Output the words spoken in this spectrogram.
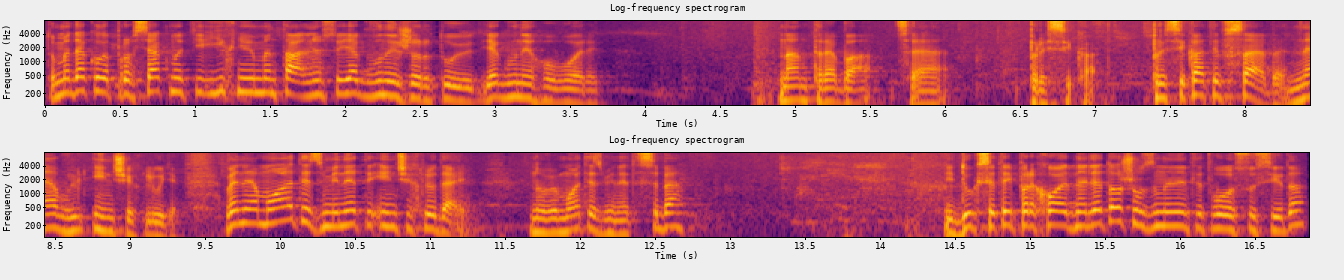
то ми деколи просякнуті їхньою ментальністю, як вони жартують, як вони говорять. Нам треба це присікати. Присікати в себе, не в інших людях. Ви не можете змінити інших людей, але ви можете змінити себе. І Дух Святий приходить не для того, щоб змінити твого сусіда,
